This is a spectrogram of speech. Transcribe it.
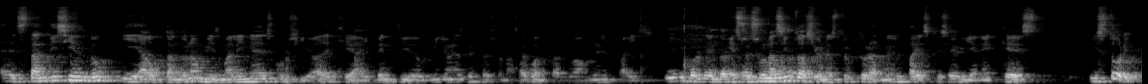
están diciendo y adoptando la misma línea discursiva de que hay 22 millones de personas aguantando hambre en el país. Y volviendo Eso es una situación estructural en el país que se viene, que es histórica.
